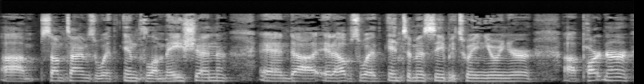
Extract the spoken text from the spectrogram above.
um, sometimes with inflammation, and uh, it helps with intimacy between you and your uh, partner.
